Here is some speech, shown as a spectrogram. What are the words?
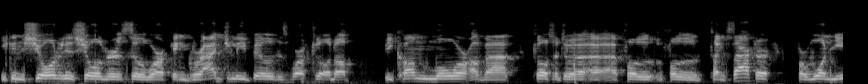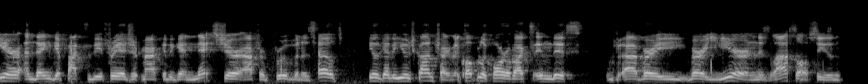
He can show that his shoulder is still working, gradually build his workload up, become more of a closer to a, a full full time starter for one year, and then get back to the free agent market again next year after proving his health. He'll get a huge contract. A couple of quarterbacks in this uh, very very year in his last offseason,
